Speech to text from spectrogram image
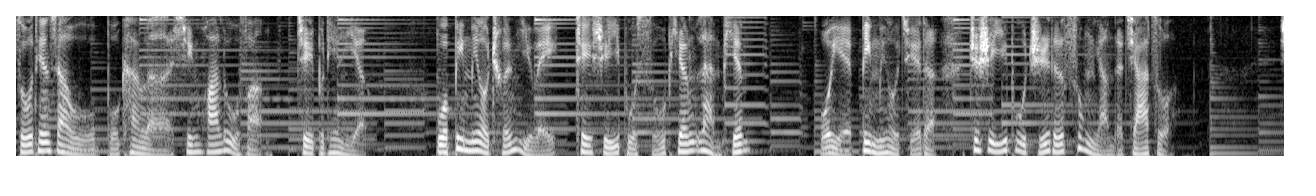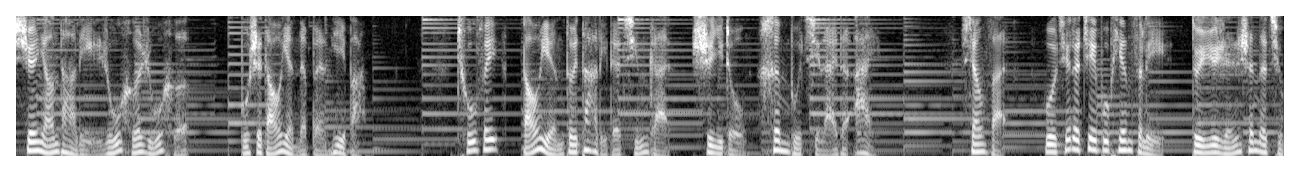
昨天下午不看了《心花怒放》这部电影，我并没有纯以为这是一部俗片烂片，我也并没有觉得这是一部值得颂扬的佳作。宣扬大理如何如何，不是导演的本意吧？除非导演对大理的情感是一种恨不起来的爱。相反，我觉得这部片子里对于人生的窘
